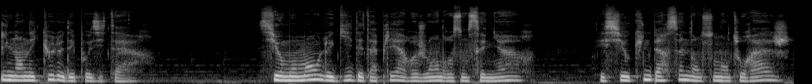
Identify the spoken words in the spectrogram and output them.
Il n'en est que le dépositaire. Si au moment où le guide est appelé à rejoindre son Seigneur, et si aucune personne dans son entourage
